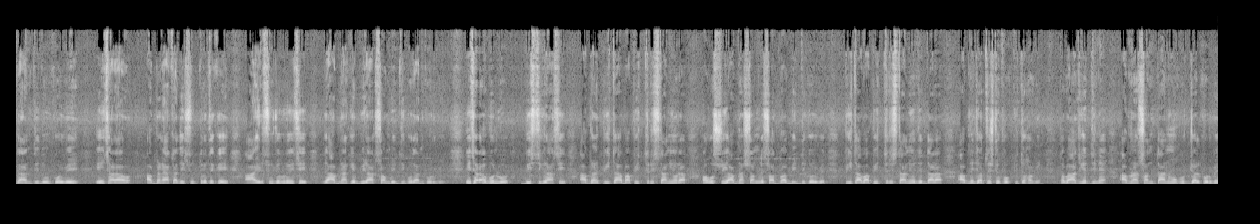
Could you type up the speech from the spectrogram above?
ক্লান্তি দূর করবে। এছাড়াও আপনার একাধিক সূত্র থেকে আয়ের সুযোগ রয়েছে যা আপনাকে বিরাট সমৃদ্ধি প্রদান করবে। এছাড়াও বলব, বৃশ্চিক রাশি আপনার পিতা বা পিতৃস্থানীয়রা অবশ্যই আপনার সঙ্গে সদ্ভাব বৃদ্ধি করবে। পিতা বা পিতৃস্থানীয়দের দ্বারা আপনি যথেষ্ট উপকৃত হবেন। তবে আজকের দিনে আপনার সন্তান মুখ উজ্জ্বল করবে,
